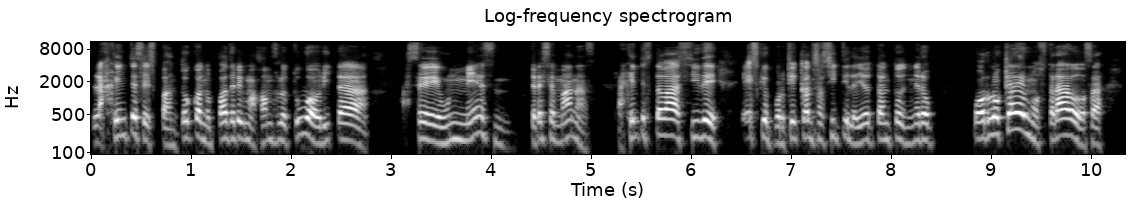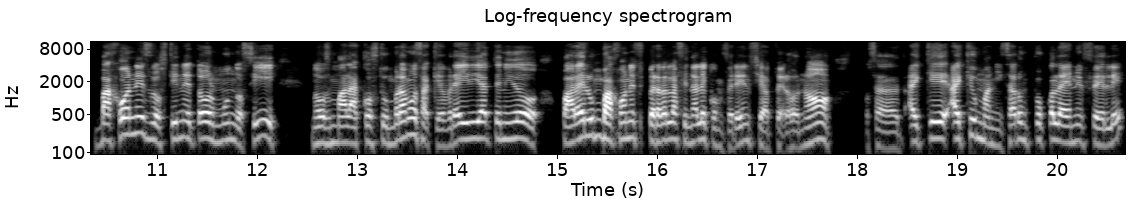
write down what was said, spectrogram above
La gente se espantó cuando Patrick Mahomes lo tuvo ahorita hace un mes, tres semanas. La gente estaba así de, es que ¿por qué Kansas City le dio tanto dinero? Por lo que ha demostrado, o sea, bajones los tiene todo el mundo, sí, nos malacostumbramos a que Brady ha tenido, para él un bajón es perder la final de conferencia, pero no, o sea, hay que, hay que humanizar un poco la NFL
